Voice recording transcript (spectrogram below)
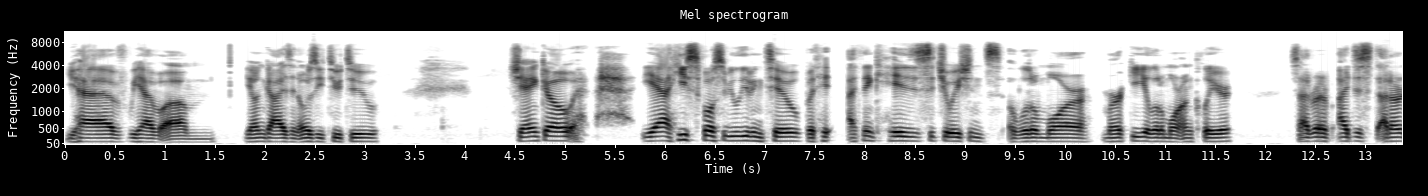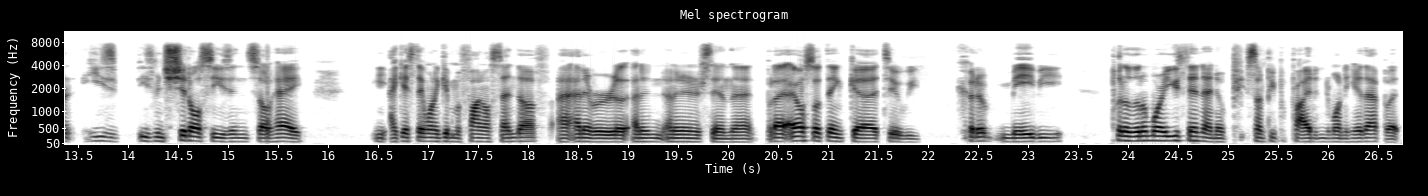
You have we have um, young guys in Osei-Tutu. Janko, yeah, he's supposed to be leaving too, but he, I think his situation's a little more murky, a little more unclear. So I'd rather, I just I don't he's he's been shit all season. So hey, I guess they want to give him a final send off. I, I, never really, I didn't I didn't understand that, but I, I also think uh, too we could have maybe put a little more youth in. I know p- some people probably didn't want to hear that, but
